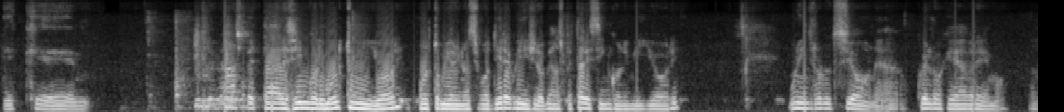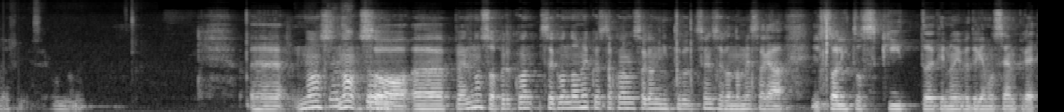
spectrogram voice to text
e che dobbiamo aspettare singoli molto migliori, molto migliori non si può dire, quindi ci dobbiamo aspettare singoli migliori, un'introduzione a quello che avremo alla fine, secondo me. Eh, non, non so, eh, per- non so, secondo me questa qua non sarà un'introduzione, secondo me sarà il solito skit che noi vedremo sempre.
